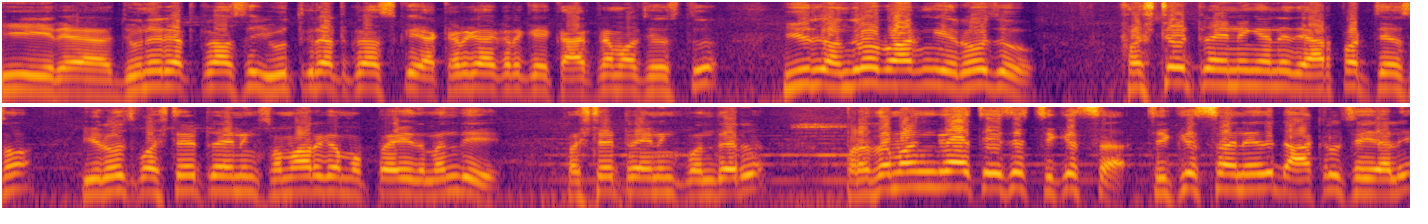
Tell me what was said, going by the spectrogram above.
ఈ రె- junior red cross youth red క్రాస్కి ఎక్కడికక్కడికి కార్యక్రమాలు చేస్తూ ఈ అందులో భాగంగా ఈరోజు ఫస్ట్ ఎయిడ్ ట్రైనింగ్ అనేది ఏర్పాటు చేసాం ఈరోజు ఫస్ట్ ఎయిడ్ ట్రైనింగ్ సుమారుగా ముప్పై ఐదు మంది ఫస్ట్ ఎయిడ్ ట్రైనింగ్ పొందారు. ప్రథమంగా చేసే చికిత్స చికిత్స అనేది డాక్టర్లు చేయాలి.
